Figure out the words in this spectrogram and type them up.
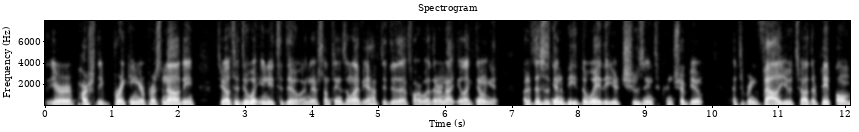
you're partially breaking your personality to be able to do what you need to do. And there's some things in life you have to do that for, whether or not you like doing it. But if this is going to be the way that you're choosing to contribute and to bring value to other people,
